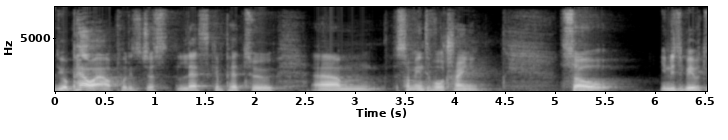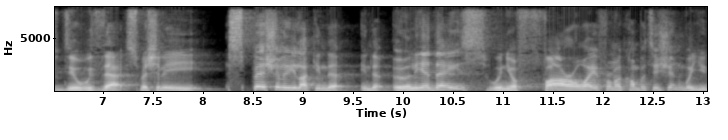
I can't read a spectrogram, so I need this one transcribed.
your power output is just less compared to um, some interval training. So you need to be able to deal with that, especially, especially like in the in the earlier days when you're far away from a competition, where you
